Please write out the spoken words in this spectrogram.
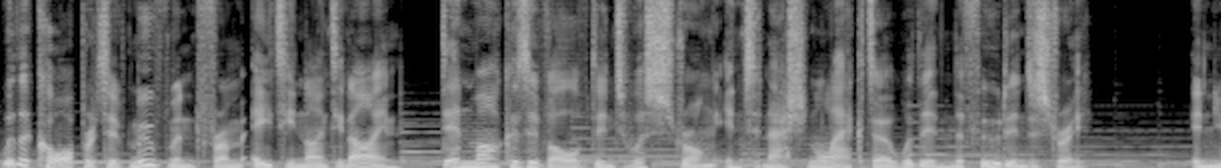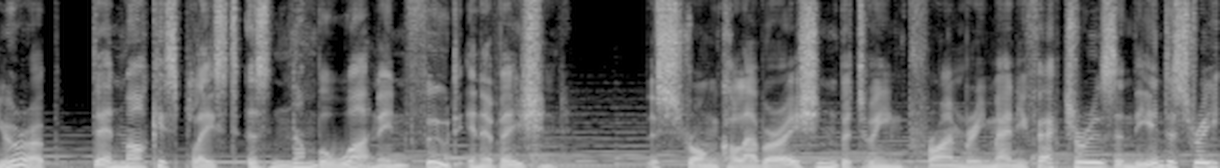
With a cooperative movement from 1899, Denmark has evolved into a strong international actor within the food industry. In Europe, Denmark is placed as number one in food innovation. The strong collaboration between primary manufacturers and the industry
